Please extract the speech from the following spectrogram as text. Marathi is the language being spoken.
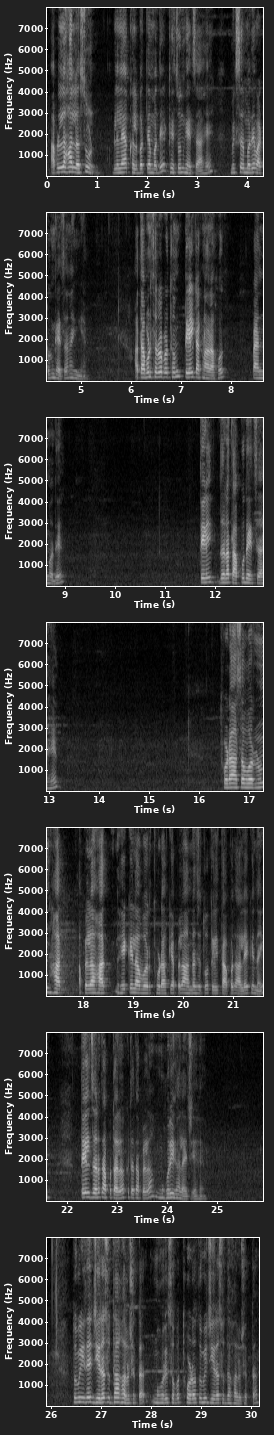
आपल्याला हा लसूण आपल्याला या खलबत्त्यामध्ये ठेचून घ्यायचा आहे. मिक्सरमध्ये वाटून घ्यायचा नाही आहे आता आपण सर्वप्रथम तेल टाकणार आहोत पॅनमध्ये. तेल जरा तापू द्यायचं आहे. थोडा असं वरून हात आपल्याला हात हे केला वर थोडा की आपल्याला अंदाज येतो तेल तापत आलं आहे की नाही. तेल जरा तापत आलं की त्यात आपल्याला मोहरी घालायची आहे. तुम्ही इथे जिरंसुद्धा घालू शकतात. मोहरीसोबत थोडं तुम्ही जिरंसुद्धा घालू शकतात.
